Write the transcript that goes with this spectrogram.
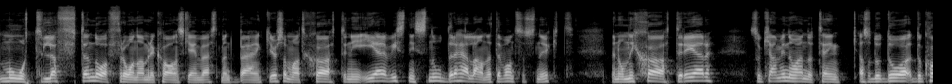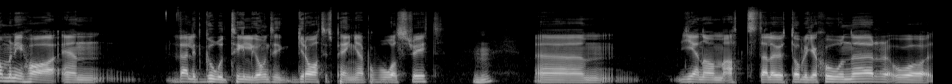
mot löften då från amerikanska investment bankers om att sköter ni er, visst ni snodde det här landet, det var inte så snyggt, men om ni sköter er så kan vi nog ändå tänka, alltså då, då, då kommer ni ha en väldigt god tillgång till gratis pengar på Wall Street. Ehm, genom att ställa ut obligationer och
